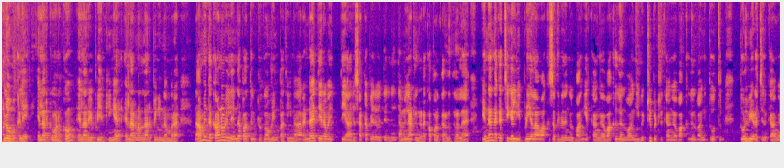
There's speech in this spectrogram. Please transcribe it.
ஹலோ மக்களே! எல்லாருக்கும் வணக்கம். எல்லாரும் எப்படி இருக்கீங்க? எல்லாரும் நல்லா இருப்பீங்கன்னு நம்புறேன். நாம இந்த காணொலியில் என்ன பார்த்துக்கிட்டு இருக்கோம் அப்படின்னு பார்த்தீங்கன்னா, 2026 சட்டப்பேரவைத் தேர்தல் தமிழ்நாட்டில் நடக்க போகிற காரணத்தினால, எந்தெந்த கட்சிகள் எப்படியெல்லாம் வாக்கு சதவீதங்கள் வாங்கியிருக்காங்க, வாக்குகள் வாங்கி வெற்றி பெற்றிருக்காங்க, வாக்குகள் வாங்கி தோத்து தோல்வி அடைச்சிருக்காங்க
